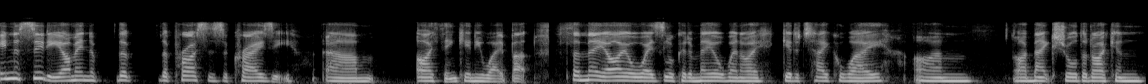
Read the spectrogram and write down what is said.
In the city, I mean, the the, the prices are crazy. Um, I think anyway, but for me, I always look at a meal when I get a takeaway. Um, I make sure that I can,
